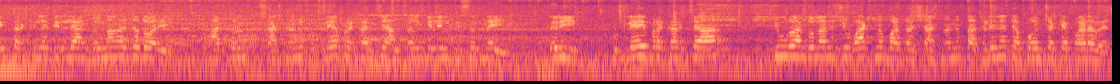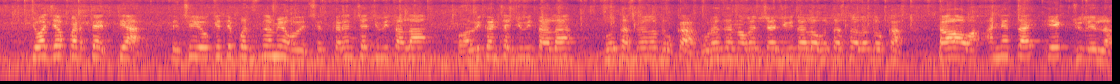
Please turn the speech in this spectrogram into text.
एक तारखेला दिलेल्या आंदोलनाच्या द्वारे आजपर्यंत शासनाने कुठल्याही प्रकारची हालचाल केलेली दिसत नाही तरी कुठल्याही प्रकारच्या तीव्र आंदोलनाची वाट न पाहता शासनाने तातडीने त्या पवनचक्क्या पाडाव्यात. किंवा ज्या पडतायत त्या त्याचे योग्य ते पंचनामे व्हावेत. शेतकऱ्यांच्या जीविताला भाविकांच्या जीविताला होत असलेला धोका गुरा जनावरांच्या जीविताला होत असलेला धोका टाळावा. अन्यथा एक जुलैला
